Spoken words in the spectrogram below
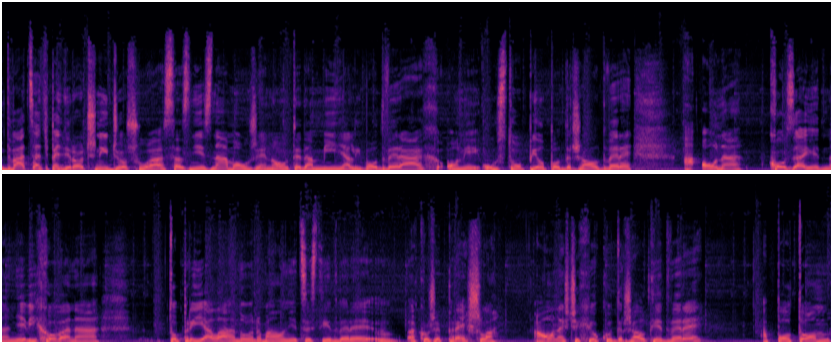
25-ročný Joshua sa s neznámou ženou teda míňali vo dverách, on jej ustúpil, podržal dvere a ona koza jedna nevychovaná, to prijala a normálne cez tie dvere e, akože prešla. A on ešte chvíľku držal tie dvere a potom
